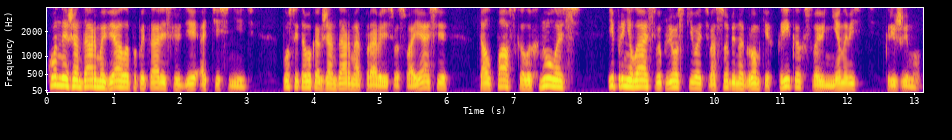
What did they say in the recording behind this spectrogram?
Конные жандармы вяло попытались людей оттеснить. После того, как жандармы отправились во свояси, толпа всколыхнулась и принялась выплескивать в особенно громких криках свою ненависть к режиму.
